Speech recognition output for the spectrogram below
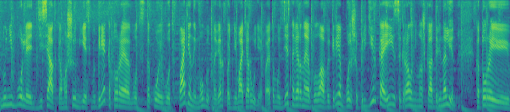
ну не более десятка машин есть в игре, которые вот с такой вот впадины могут наверх поднимать орудие. Поэтому здесь, наверное, была в игре больше придирка и сыграл немножко адреналин, который,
